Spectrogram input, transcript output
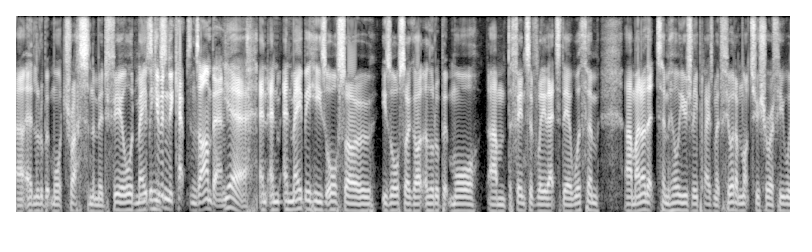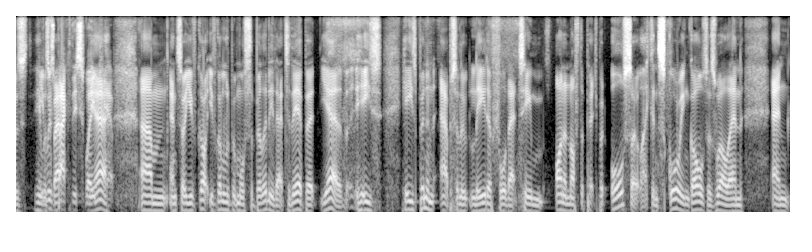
uh, a little bit more trust in the midfield. Maybe He's he's given the captain's armband. yeah, and, and, and maybe he's also he's also got a little bit more um, defensively that's there with him. Um, I know that Tim Hill usually plays midfield. I'm not too sure if he was he, He was back this week, Yeah, yep. um, and so you've got you've got a little bit more stability that's there. But yeah, he's he's been an absolute leader for that team on and off the pitch, but also like in scoring goals as well. And and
